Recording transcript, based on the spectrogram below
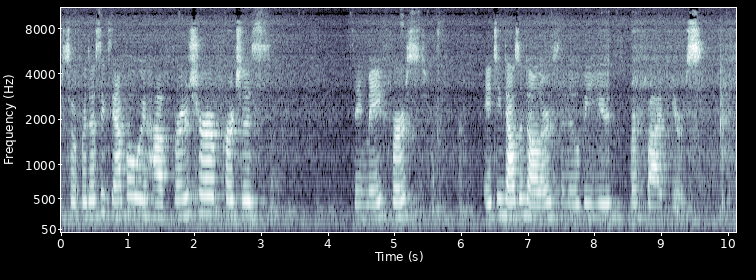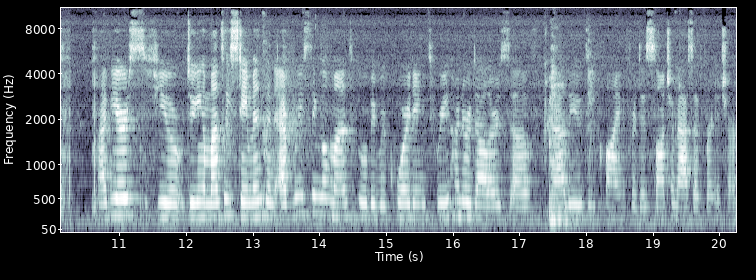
So for this example, we have furniture purchased, say May 1st, $18,000, and it will be used for five years. Five years, if you're doing a monthly statement, then every single month we'll be recording $300 of value decline for this long-term asset furniture.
